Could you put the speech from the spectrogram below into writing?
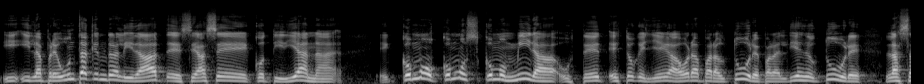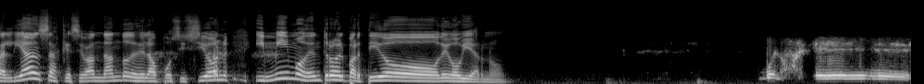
y, y la pregunta que en realidad eh, se hace cotidiana ¿Cómo, cómo, ¿Cómo mira usted esto que llega ahora para octubre, para el 10 de octubre, las alianzas que se van dando desde la oposición y mismo dentro del partido de gobierno? Bueno, eh,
